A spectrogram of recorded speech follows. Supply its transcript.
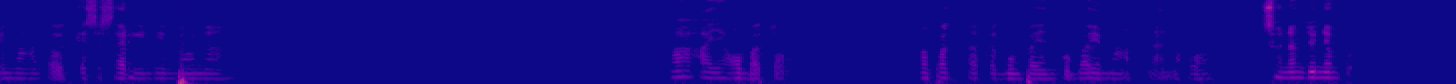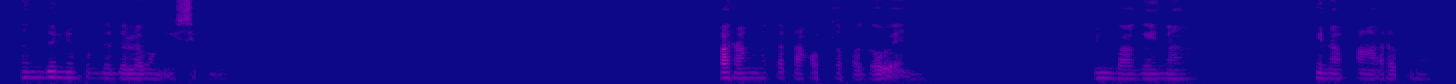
May mga doubt ka sa sarili mo na makakaya ko ba to? Mapagtatagumpayan ko ba yung mga plano ko? So nandun yung nandun yung pagdadalawang isip mo. Parang natatakot ka pa gawin yung bagay na pinapangarap mo.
